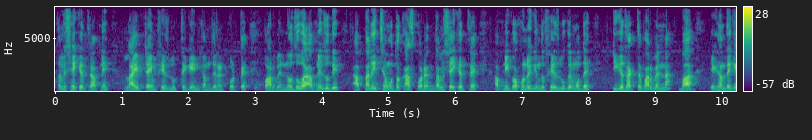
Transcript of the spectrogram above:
তাহলে সেই ক্ষেত্রে আপনি লাইফ টাইম ফেসবুক থেকে ইনকাম জেনারেট করতে পারবেন। নতুবা আপনি যদি আপনার ইচ্ছা মতো কাজ করেন, তাহলে সেই ক্ষেত্রে আপনি কখনোই কিন্তু ফেসবুকের মধ্যে টিকে থাকতে পারবেন না বা এখান থেকে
